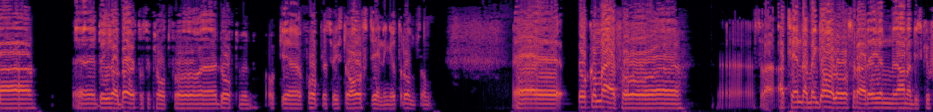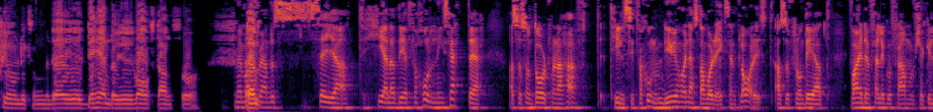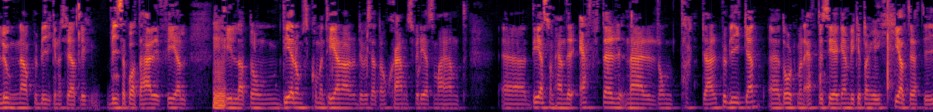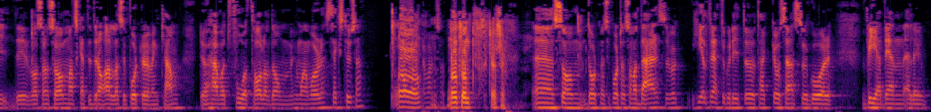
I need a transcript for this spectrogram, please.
eh, dyra böter såklart för eh, Dortmund och eh, förhoppningsvis då avstängning utav de som eh, åker med för att eh, sådär. Att tända bengaler och sådär, det är en annan diskussion liksom. Det, det händer ju varstans och Men man får ändå s- säga att hela det förhållningssättet Alltså som Dortmund har haft till situationen, det har ju nästan varit exemplariskt. Alltså från det att Weidenfeller går fram och försöker lugna publiken och säga att, visa på att det här är fel. Mm. Till att de, det de kommenterar, det vill säga att de skäms för det som har hänt. Eh, det som händer efter när de tackar publiken, eh, Dortmund efter segern, vilket de är helt rätt i. Det var som de sa, man ska inte dra alla supportrar över en kam. Det här var ett fåtal av dem, hur många var det? 6000? Ja, något sånt kanske. eh, som Dortmund-supportrar som var där. Så det var helt rätt att gå dit och tacka och sen så går vdn, eller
